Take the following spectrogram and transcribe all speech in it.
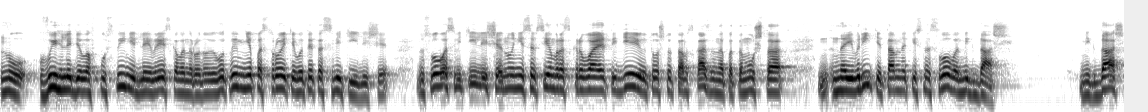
ну, выглядело в пустыне для еврейского народа. И вот вы мне построите вот это святилище. Но слово святилище, оно не совсем раскрывает идею, то, что там сказано, потому что на иврите там написано слово «мигдаш». Мигдаш.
